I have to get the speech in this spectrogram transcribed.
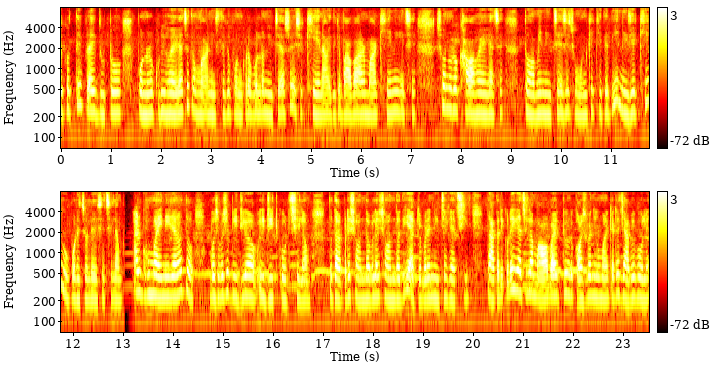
করতে করতেই প্রায় দুটো পনেরো কুড়ি হয়ে গেছে। তো মা নিচ থেকে ফোন করে বলল, নিচে আসো, এসে খেয়ে নাও। এদিকে বাবা আর মা খেয়ে নিয়েছে। সোনুরও খাওয়া হয়ে গেছে। তো আমি নিচে এসে চুমনকে খেতে দিয়ে নিজে খেয়ে উপরে চলে এসেছিলাম। আর ঘুমাইনি, জানো তো? বসে বসে ভিডিও এডিট করছিলাম। তো তারপরে সন্ধ্যাবেলায় সন্ধ্যা দিয়ে একেবারে নিচে গেছি। তাড়াতাড়ি করেই গেছিলাম। মা বাবা একটু কসবা নিউ মার্কেটে যাবে বলে।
